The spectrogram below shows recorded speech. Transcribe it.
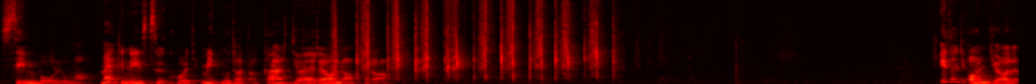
szimbóluma. Megnézzük, hogy mit mutat a kártya erre a napra. Itt egy angyal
